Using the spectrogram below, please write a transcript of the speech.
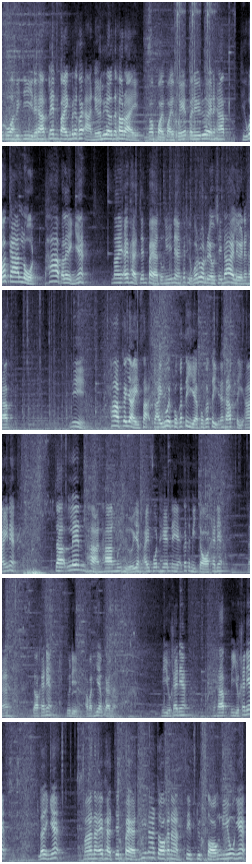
MMORPG นะครับ เล่นไปก็ไม่ได้ค่อยอ่านเนื้อเรื่องสักเท่าไหร่ ก็ปล่อยปล่อยเควสไปเรื่อยๆนะครับ ถือว่าการโหลดภาพอะไรอย่างเงี้ย ใน iPad Gen 8 ตรงนี้เนี่ย ก็ถือว่ารวดเร็วใช้ได้เลยนะครับ นี่ภาพก็ใหญ่สะใจด้วยปกติอะปกตินะครับตีไอซ์เนี่ยจะเล่นผ่านทางมือถืออย่าง iPhone 10เนี่ยก็จะมีจอแค่เนี้ยนะจอแค่เนี้ยดูดิ เอามาเทียบกันอะมีอยู่แค่เนี้ย นะครับ มีอยู่แค่นี้แล้วอย่างเงี้ย มาใน iPad Gen 8 ที่หน้าจอขนาด 10.2 นิ้วอย่างเงี้ย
